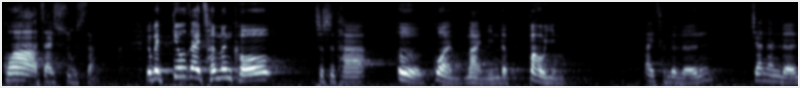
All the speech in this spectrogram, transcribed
挂在树上，又被丢在城门口，这是他恶贯满盈的报应。爱城的人，迦南人，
